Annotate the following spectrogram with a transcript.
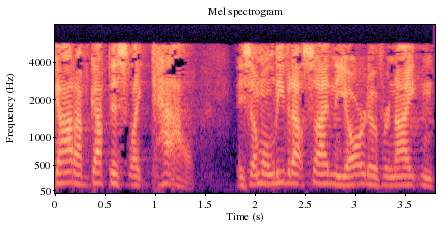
God, I've got this like towel. He said, I'm going to leave it outside in the yard overnight. And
